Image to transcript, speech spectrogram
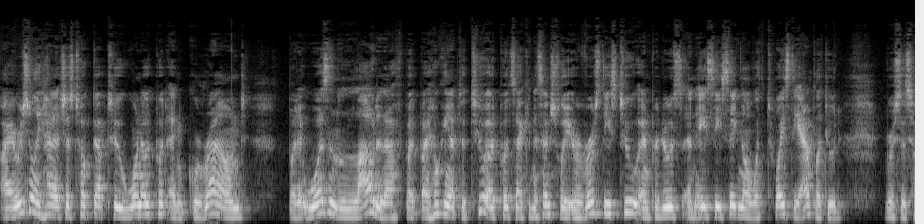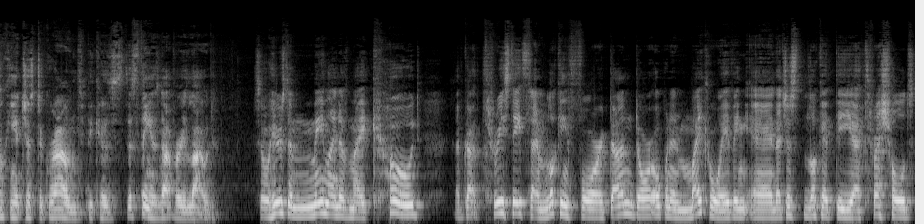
I originally had it just hooked up to one output and ground, but it wasn't loud enough. But by hooking up to two outputs, I can essentially reverse these two and produce an AC signal with twice the amplitude versus hooking it just to ground because this thing is not very loud. So here's the main line of my code. I've got three states that I'm looking for, done, door open, and microwaving, and I just look at the uh, thresholds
